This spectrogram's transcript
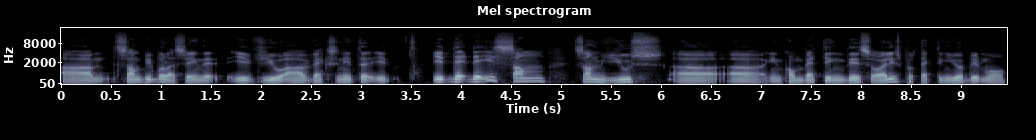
Um, some people are saying that if you are vaccinated, it it there, there is some some use uh, uh, in combating this or at least protecting you a bit more.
